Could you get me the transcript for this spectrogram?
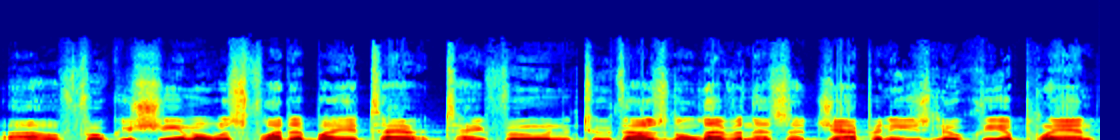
Uh, Fukushima was flooded by a ty- typhoon in 2011. That's a Japanese nuclear plant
